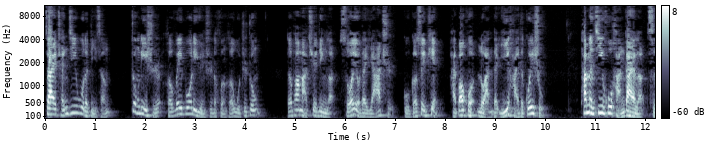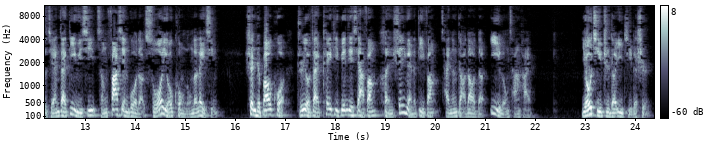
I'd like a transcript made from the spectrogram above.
在沉积物的底层，重力石和微玻璃陨石的混合物之中。德帕马确定了所有的牙齿、骨骼碎片，还包括卵的遗骸的归属。它们几乎涵盖了此前在地狱溪曾发现过的所有恐龙的类型，甚至包括只有在 KT 边界下方很深远的地方才能找到的翼龙残骸。尤其值得一提的是，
